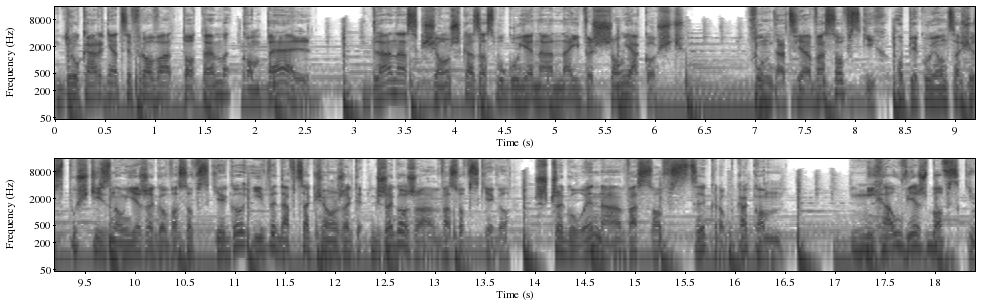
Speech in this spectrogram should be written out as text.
Drukarnia cyfrowa totem.com.pl. Dla nas książka zasługuje na najwyższą jakość. Fundacja Wasowskich, opiekująca się spuścizną Jerzego Wasowskiego i wydawca książek Grzegorza Wasowskiego. Szczegóły na wasowscy.com. Michał Wierzbowski.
